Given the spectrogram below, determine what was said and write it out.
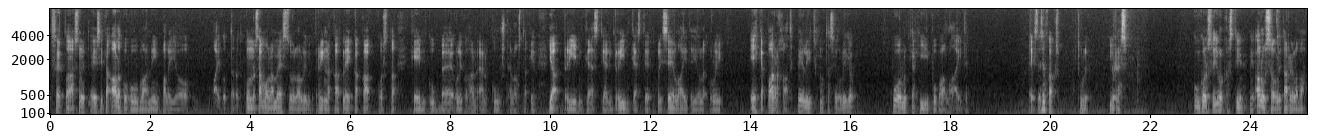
se taas nyt ei sitä alkuhuumaa niin paljon vaikuttanut. Kun samalla messuilla oli rinnakkain Pleikka 2, GameCube, olikohan N64 ja Dreamcast. Ja Dreamcast oli se laite, jolle oli ehkä parhaat pelit, mutta se oli jo kuollut ja hiipuva laite. PlayStation 2 tuli jyräs. Kun konsoli julkaistiin, niin alussa oli tarjolla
